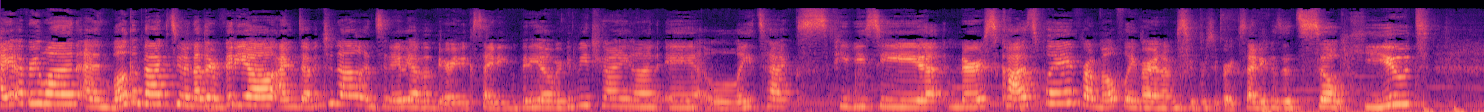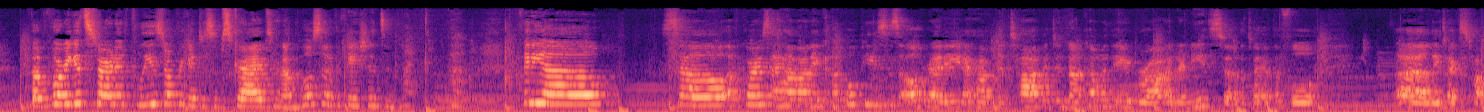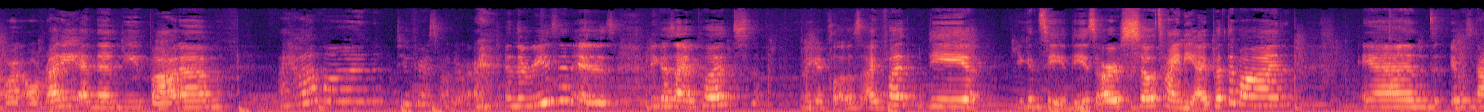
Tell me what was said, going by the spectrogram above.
Hi everyone and welcome back to another video. I'm Devon Jenelle and today we have a very exciting video. We're going to be trying on a latex PVC nurse cosplay from Mel Flavor and I'm super super excited because it's so cute. But before we get started, please don't forget to subscribe, turn on post notifications, and like the video. So, of course, I have on a couple pieces already. I have the top. It did not come with a bra underneath, so that's why I have the full uh, latex top on already. And then the bottom, I have on two pairs of underwear. And the reason is because I put, let me get close. I put the, you can see, these are so tiny. I put them on and it was not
